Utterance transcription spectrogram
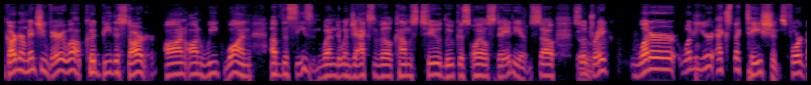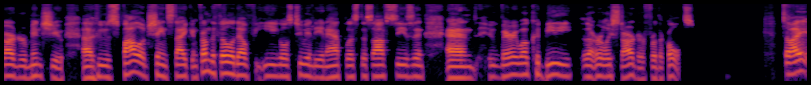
Gardner Minshew very well could be the starter on on week one of the season when when Jacksonville comes to Lucas Oil Stadium. So so Drake, what are what are your expectations for Gardner Minshew, uh, who's followed Shane Steichen from the Philadelphia Eagles to Indianapolis this offseason and who very well could be the early starter for the Colts? So I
